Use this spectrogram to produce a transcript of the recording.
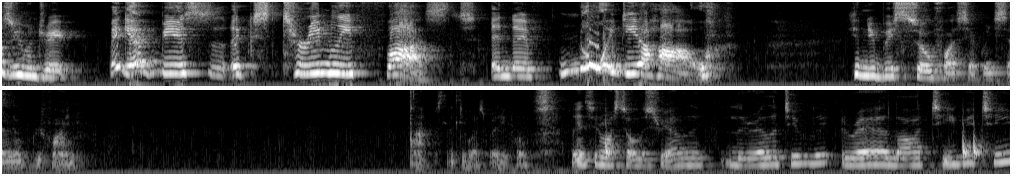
Tree. Big Ab is extremely fast, and I have no idea how. Can you be so fast? Yeah, 7 would be fine. Ah, slightly was but cool. Planes in must always rel relatively relativity.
